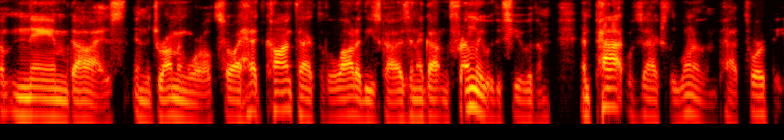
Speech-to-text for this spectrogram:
um, name guys in the drumming world. So I had contact with a lot of these guys, and I gotten friendly with a few of them. And Pat was actually one of them, Pat Torpey.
